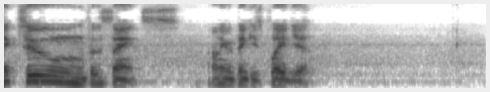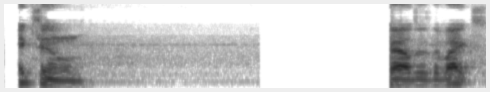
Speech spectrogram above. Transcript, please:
Nick Toon for the Saints. I don't even think he's played yet. Nick Toon. Childs is the Vikes.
